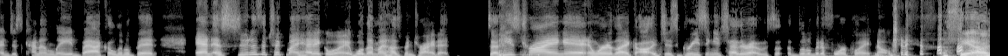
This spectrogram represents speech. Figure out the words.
and just kind of laid back a little bit. And as soon as it took my headache away, well, then my husband tried it. So he's trying it, and we're like uh, just greasing each other. It was a little bit of foreplay. No, I'm kidding. yeah,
